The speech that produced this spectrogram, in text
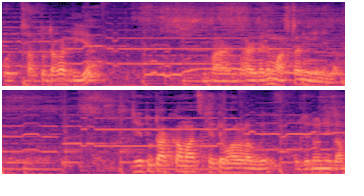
পঁচাত্তর টাকা দিয়ে ভাই- ভাইয়ের কাছে মাছটা নিয়ে নিলাম। যেহেতু টাটকা মাছ খেতে ভালো লাগবে ওই জন্য নিলাম।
